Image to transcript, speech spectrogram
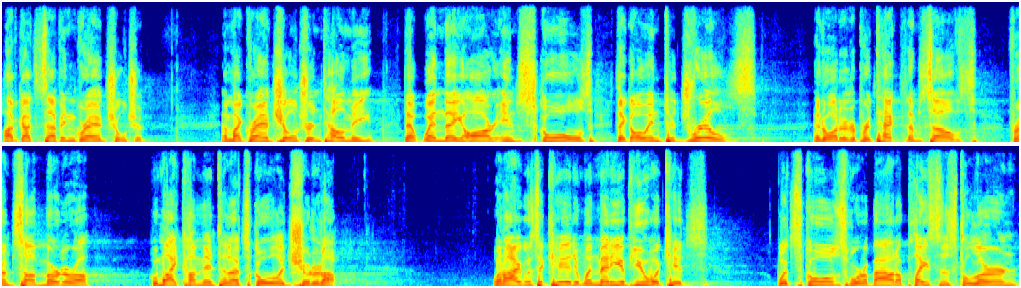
I've got seven grandchildren, and my grandchildren tell me that when they are in schools, they go into drills in order to protect themselves from some murderer who might come into that school and shoot it up. When I was a kid, and when many of you were kids, what schools were about are places to learn,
